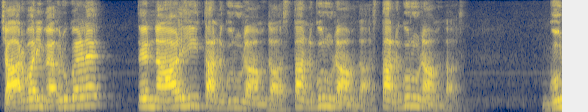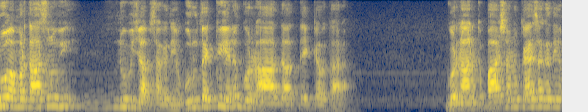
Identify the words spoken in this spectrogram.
ਚਾਰ ਵਾਰੀ ਵਾਹਿਗੁਰੂ ਕਹਿਣਾ ਹੈ ਤੇ ਨਾਲ ਹੀ ਧੰਨ ਗੁਰੂ ਰਾਮਦਾਸ, ਧੰਨ ਗੁਰੂ ਰਾਮਦਾਸ, ਧੰਨ ਗੁਰੂ ਰਾਮਦਾਸ। ਗੁਰੂ ਅਮਰਦਾਸ ਨੂੰ ਵੀ ਨੂੰ ਵੀ ਜਪ ਸਕਦੇ ਹੋ। ਗੁਰੂ ਤਾਂ ਇੱਕ ਹੀ ਹੈ ਨਾ, ਗੁਰੂ ਆਦਾਤ ਦੇ ਇੱਕ ਅਵਤਾਰਾ। ਗੁਰੂ ਨਾਨਕ ਪਾਤਸ਼ਾਹ ਨੂੰ ਕਹਿ ਸਕਦੇ ਹੋ।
